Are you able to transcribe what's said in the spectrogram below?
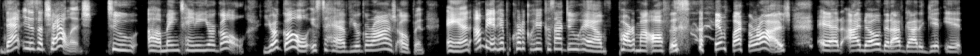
that is a challenge to uh, maintaining your goal. Your goal is to have your garage open. And I'm being hypocritical here because I do have part of my office in my garage. And I know that I've got to get it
